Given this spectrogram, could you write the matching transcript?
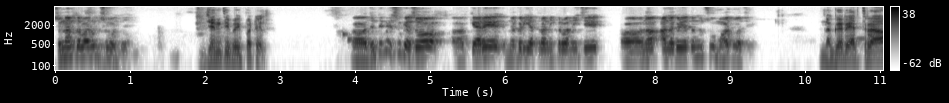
શું નામ તમારું? શું હતું? જયંતિભાઈ પટેલ. જયંતિભાઈ શું કહેશો? ક્યારે નગર યાત્રા નીકળવાની છે? આ નગર યાત્રાનું શું મહત્વ છે? નગરયાત્રા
